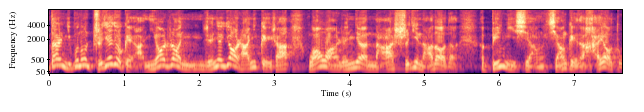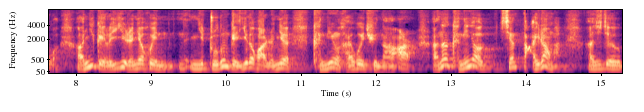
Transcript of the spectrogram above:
但是你不能直接就给啊！你要知道，你人家要啥你给啥，往往人家拿实际拿到的，比你想想给的还要多啊！你给了一，人家会，你主动给一的话，人家肯定还会去拿二啊！那肯定要先打一仗吧啊！就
